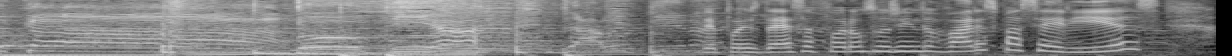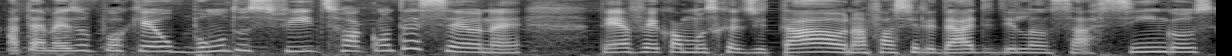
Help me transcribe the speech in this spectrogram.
louca, louquinha. Depois dessa foram surgindo várias parcerias, até mesmo porque o boom dos feats só aconteceu, né? Tem a ver com a música digital, na facilidade de lançar singles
